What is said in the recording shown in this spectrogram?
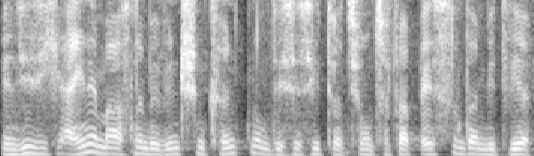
Wenn Sie sich eine Maßnahme wünschen könnten, um diese Situation zu verbessern, damit wir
